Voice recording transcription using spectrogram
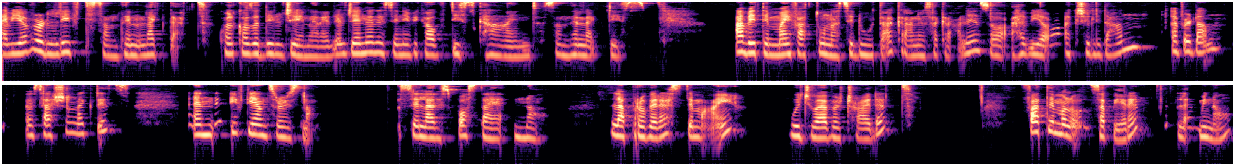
Have you ever lived something like that? Qualcosa del genere. Del genere significa of this kind, something like this. Avete mai fatto una seduta cranio-sacrale? So have you actually done, ever done a session like this? And if the answer is no, se la risposta è no, la provereste mai? Would you ever try that? Fatemelo sapere, let me know.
